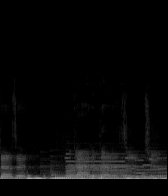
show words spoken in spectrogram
does it. Your daddy does it too.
